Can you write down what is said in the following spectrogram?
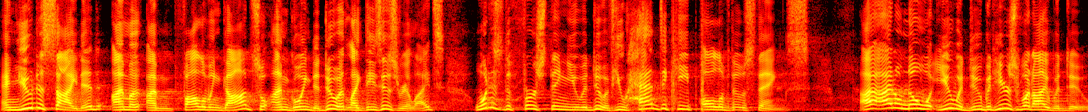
and you decided, I'm, a, I'm following God, so I'm going to do it like these Israelites, what is the first thing you would do? If you had to keep all of those things, I, I don't know what you would do, but here's what I would do.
